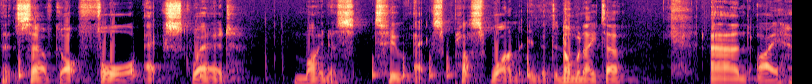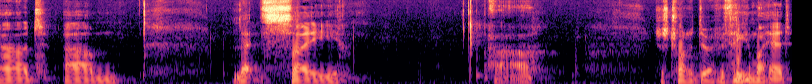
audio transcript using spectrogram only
let's say I've got 4x squared minus 2x plus 1 in the denominator. And I had, um, let's say, uh, just trying to do everything in my head,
